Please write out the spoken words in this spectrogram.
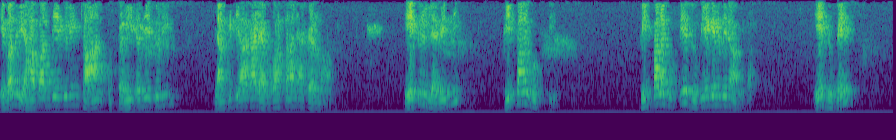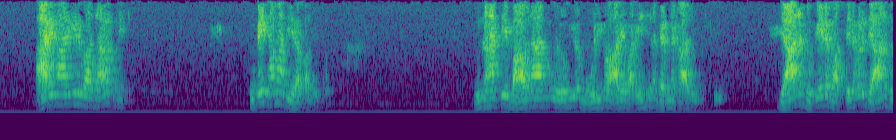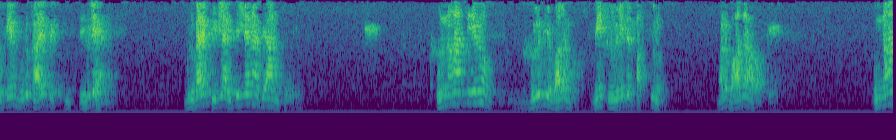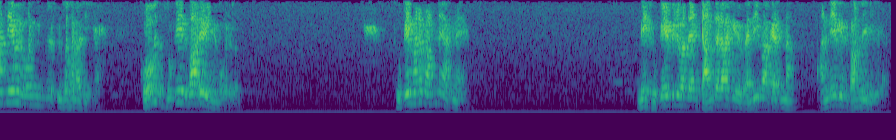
ඒ බඳු යහපත් දේ තුලින් ප්‍රණීත දේ තුලින් යම්කිසි ආකාරයක අපස්ථානයක් කරනවා. ඒ තුලින් ලැබෙන්නේ පින්ඵල භුක්තිය. පින්ඵල භුක්තිය සුඛයගෙන දෙනවා මිසක්. ඒ සුඛේ ආර්ය මාර්ගයේ බාධාවක් නෙවෙයි. සුඛේ සමාධිය ලබා දෙනවා. උන්වහන්සේ භාවනානු යෝගිය මූලිකව ආර්ය පරිශීලන කරන කාලෙදී ධානා සුඛයටපත් වෙනකොට ධානා සුඛයේ මුළු කය පිළිල යනවා. මුළු කය පිළිලා ඉතිල්ල යනවා ධානා සුඛය. උන්වහන්සේම මුලදී බලනවා මේ සුවේටපත් වුණොත් මට බාධාවක් වෙනවා. උන්වහන්සේම විමසනා කියනවා. කොහොමද සුඛයට බාධා වෙන්නේ මොකටද? සුඛේ මට ප්‍රශ්නයක් නැහැ. මේ සුඛේ පිළිබඳව චන්දරාගේ වැඳීමක් ඇත්නම් අන්න ඒකේ ප්‍රශ්නේ කියලා.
